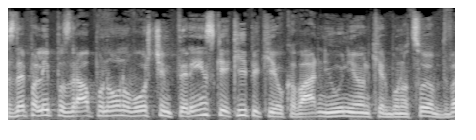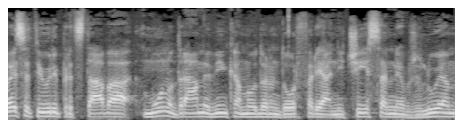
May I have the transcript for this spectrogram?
zdaj pa lep pozdrav ponovno voščim terenski ekipi, ki je v kavarni Union, kjer bo nocoj ob 20. uri predstava monodrame Vinka Moderndorferja Ničesar ne obžalujem,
